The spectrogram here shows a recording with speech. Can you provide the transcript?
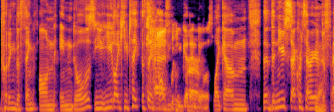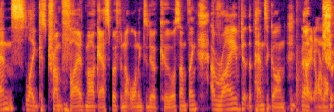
putting the thing on indoors. You you like you take the thing Can off when you get confirm. indoors. Like um the the new Secretary of Defense, like because Trump fired Mark Esper for not wanting to do a coup or something, arrived at the Pentagon, Very normal. tri-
